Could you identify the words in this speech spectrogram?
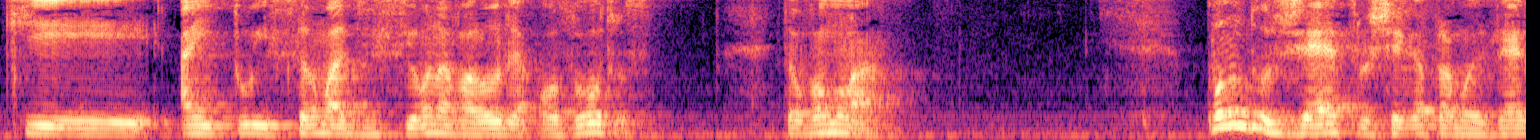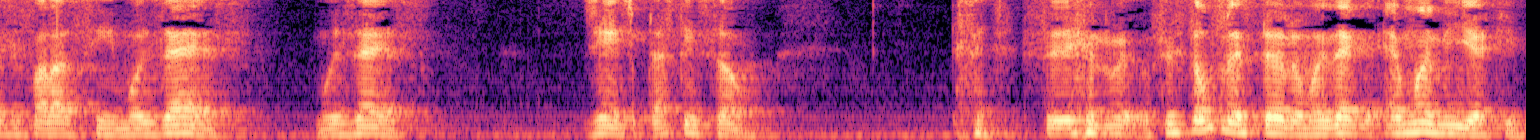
que a intuição adiciona valor aos outros? Então vamos lá. Quando Jetro chega para Moisés e fala assim: Moisés, Moisés, gente, presta atenção. Vocês estão prestando, mas é, é mania aqui.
